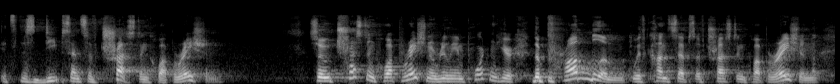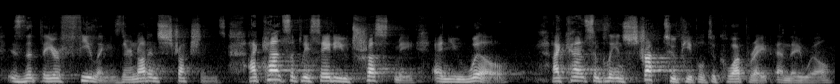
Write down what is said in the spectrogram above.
It's this deep sense of trust and cooperation. So, trust and cooperation are really important here. The problem with concepts of trust and cooperation is that they are feelings, they're not instructions. I can't simply say to you, trust me, and you will. I can't simply instruct two people to cooperate and they will.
